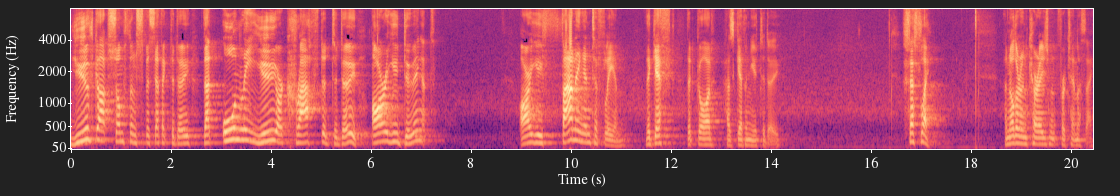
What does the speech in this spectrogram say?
You've got something specific to do that only you are crafted to do. Are you doing it? Are you fanning into flame the gift that God has given you to do? Fifthly, another encouragement for Timothy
